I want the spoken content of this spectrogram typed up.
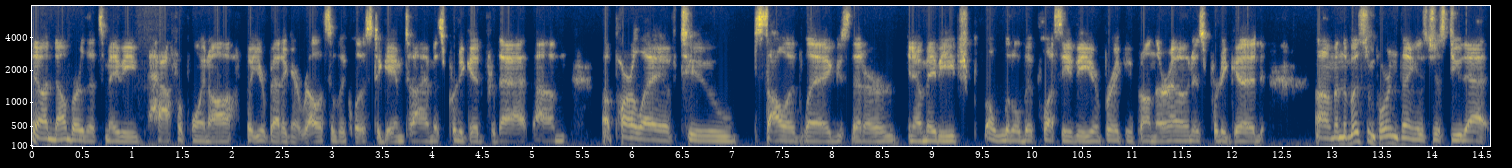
you know, a number that's maybe half a point off, but you're betting it relatively close to game time is pretty good for that. Um, a parlay of two solid legs that are you know maybe each a little bit plus EV or break even on their own is pretty good. Um, and the most important thing is just do that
